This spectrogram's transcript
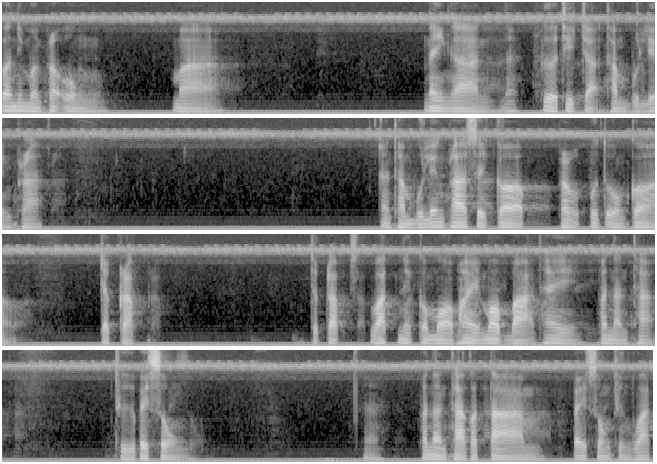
ก็นิมนต์พระองค์มาในงานนะเพื่อที่จะทำบุญเลี้ยงพระการทำบุญเลี้ยงพระเสร็จก็พระพุทธองค์ก็จะกลับ จะกลับวัดเนี่ยก็มอบให้มอบบาตรให้พระนันทะ ถือไปส่ง พระนันทะก็ตามไปส่งถึงวัด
